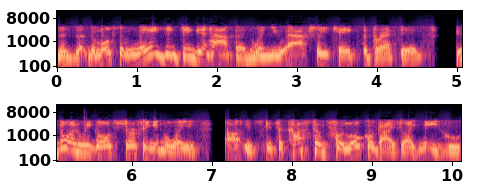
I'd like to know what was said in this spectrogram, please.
The, the, the most amazing thing can happen when you actually take the breath in. You know, when we go surfing in Hawaii, uh, it's it's a custom for local guys like me who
